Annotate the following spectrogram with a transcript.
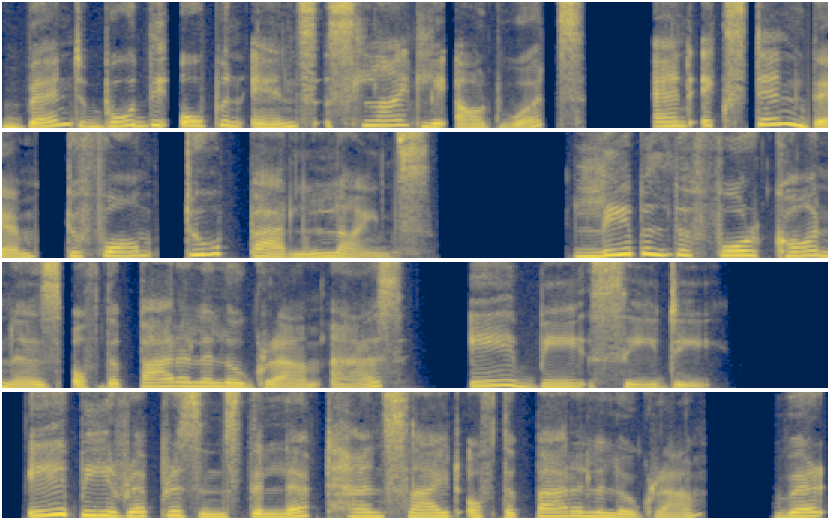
Bend both the open ends slightly outwards and extend them to form two parallel lines. Label the four corners of the parallelogram as A, B, C, D. AB represents the left-hand side of the parallelogram where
